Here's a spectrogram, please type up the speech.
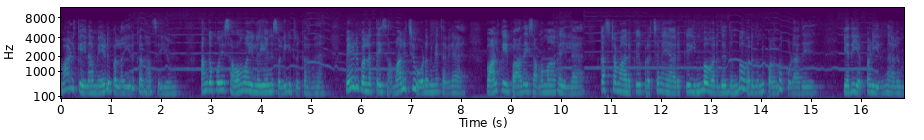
வாழ்க்கைனா மேடு பள்ளம் இருக்க தான் செய்யும். அங்கே போய் சமமா இல்லையேன்னு சொல்லிக்கிட்டு இருக்காம மேடு பள்ளத்தை சமாளித்து ஓடணுமே தவிர வாழ்க்கை பாதை சமமாக இல்லை. கஷ்டமா இருக்கு பிரச்சனையா இருக்கு இன்பம் வருது துன்பம் வருதுன்னு புலம்பக்கூடாது. எது எப்படி இருந்தாலும்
